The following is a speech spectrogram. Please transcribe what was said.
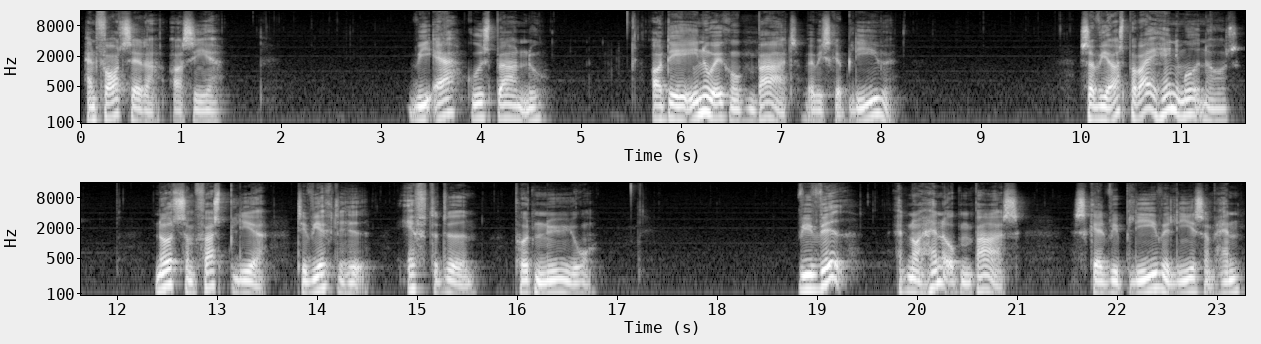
Han fortsætter og siger, vi er Guds børn nu, og det er endnu ikke åbenbart, hvad vi skal blive. Så vi er også på vej hen imod noget. Noget, som først bliver til virkelighed efter døden på den nye jord. Vi ved, at når han åbenbares, skal vi blive lige som han,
